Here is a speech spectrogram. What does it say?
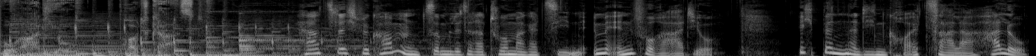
Inforadio Podcast. Herzlich willkommen zum Literaturmagazin im Inforadio. Ich bin Nadine Kreuzzahler. Hallo.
